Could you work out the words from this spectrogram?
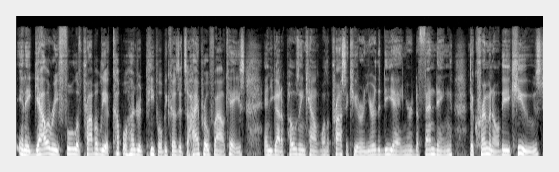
in a gallery full of probably a couple hundred people because it's a high profile case and you got opposing count well the prosecutor and you're the DA and you're defending the criminal the accused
